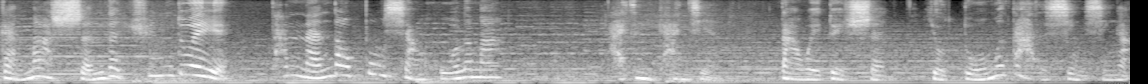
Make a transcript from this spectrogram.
敢骂神的军队耶！他难道不想活了吗？孩子，你看见？大卫对神有多么大的信心啊！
